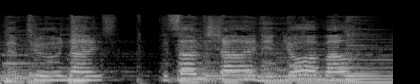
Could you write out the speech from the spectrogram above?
Neptune nights, it's sunshine in your mouth.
